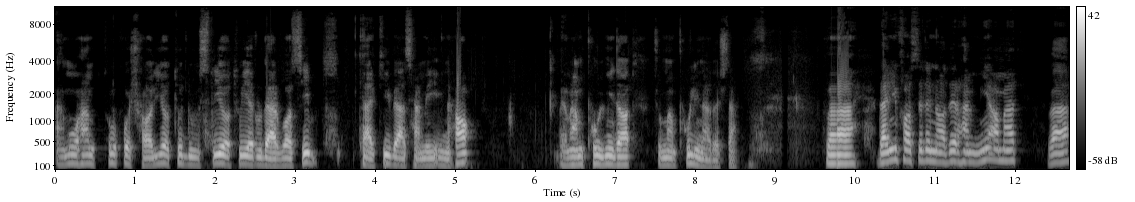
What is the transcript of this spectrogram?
امو هم تو خوشحالی و تو دوستی و توی رو درواسی ترکیب از همه اینها به من پول می‌داد. چون من پولی نداشتم. و در این فاصله نادر هم می آمد و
